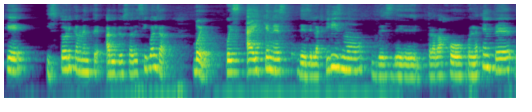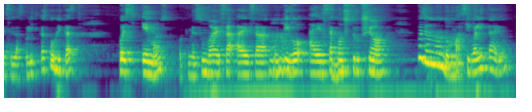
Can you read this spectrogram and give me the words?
que históricamente ha habido esa desigualdad, bueno, pues hay quienes desde el activismo, desde el trabajo con la gente, desde las políticas públicas, pues hemos, porque me sumo a esa, a esa contigo, a esa construcción, pues de un mundo más igualitario,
